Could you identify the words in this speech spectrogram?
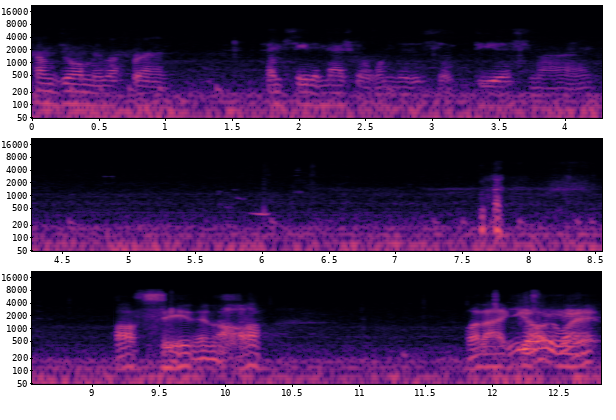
Come join me, my friend. Come see the magical wonders of DS9. I'll see it in awe. When I You go go to it.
